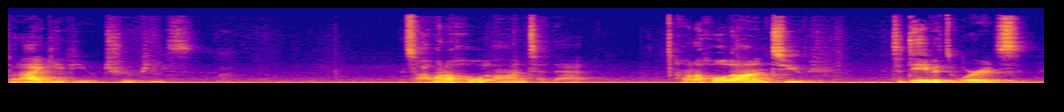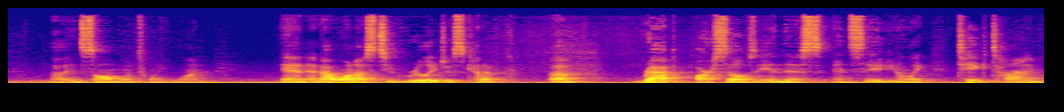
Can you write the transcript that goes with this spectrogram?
but I give you true peace. And so I want to hold on to that. I want to hold on to, to David's words uh, in Psalm 121. And, and I want us to really just kind of um, wrap ourselves in this and say, you know, like, take time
